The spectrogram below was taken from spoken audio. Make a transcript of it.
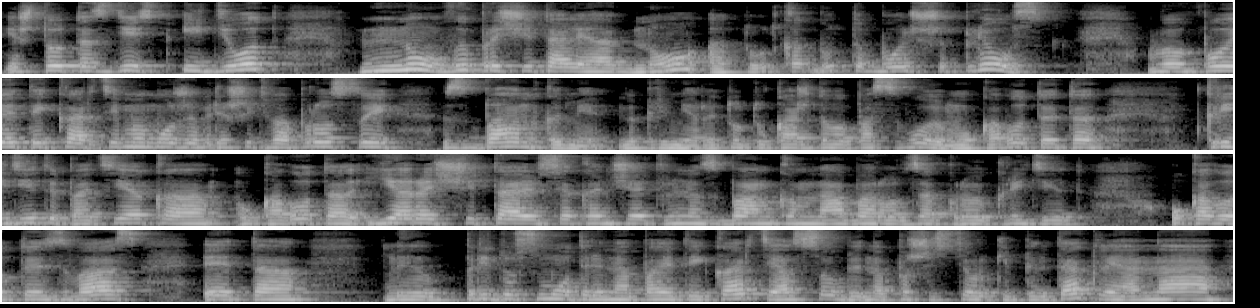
и что-то здесь идет, ну, вы просчитали одно, а тут как будто больше плюс. По этой карте мы можем решить вопросы с банками, например, и тут у каждого по-своему. У кого-то это кредит, ипотека, у кого-то я рассчитаюсь окончательно с банком, наоборот, закрою кредит. У кого-то из вас это Э, предусмотрена по этой карте, особенно по шестерке Пентаклей, она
